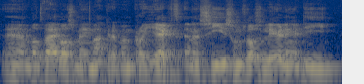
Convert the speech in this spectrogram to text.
En wat wij wel eens meemaken, we hebben een project en dan zie je soms wel eens leerlingen die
